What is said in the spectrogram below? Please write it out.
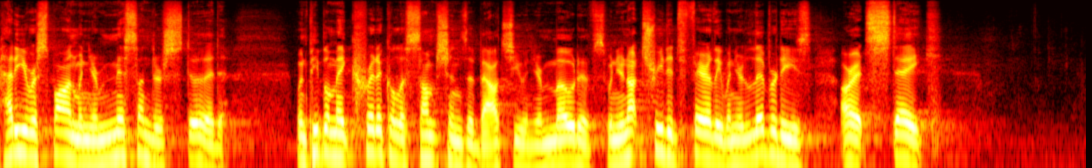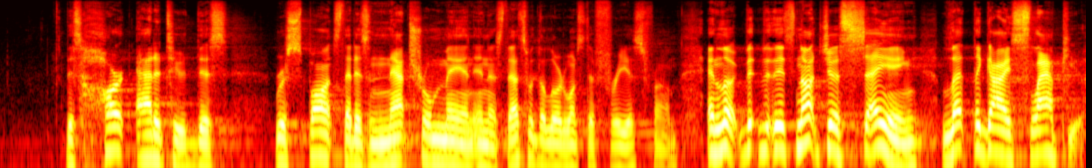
How do you respond when you're misunderstood? When people make critical assumptions about you and your motives, when you're not treated fairly, when your liberties are at stake? This heart attitude, this response that is natural man in us. That's what the Lord wants to free us from. And look, th- th- it's not just saying, let the guy slap you.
